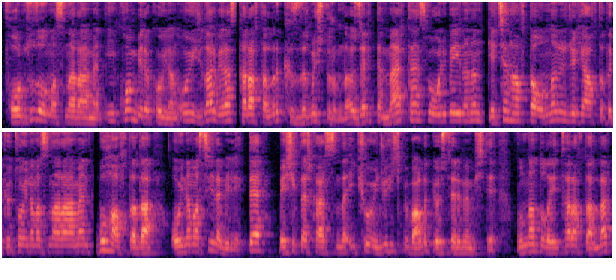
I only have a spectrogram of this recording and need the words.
formsuz olmasına rağmen ilk 11'e koyulan oyuncular biraz taraftarları kızdırmış durumda. Özellikle Mertens ve Oliveira'nın geçen hafta ondan önceki haftada kötü oynamasına rağmen bu haftada oynamasıyla birlikte Beşiktaş karşısında iki oyuncu hiçbir varlık gösterememişti. Bundan dolayı taraftarlar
